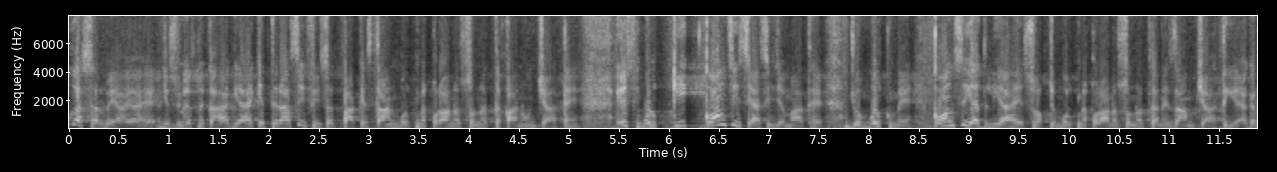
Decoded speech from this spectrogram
کا سروے آیا ہے جس میں اس میں کہا گیا ہے کہ تراسی فیصد پاکستان ملک میں قرآن و سنت کا قانون چاہتے ہیں۔ اس ملک کی کون سی سیاسی جماعت ہے جو ملک میں کون سی عدلیہ ہے اس وقت جو ملک میں قرآن و سنت کا نظام چاہتی ہے؟ اگر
